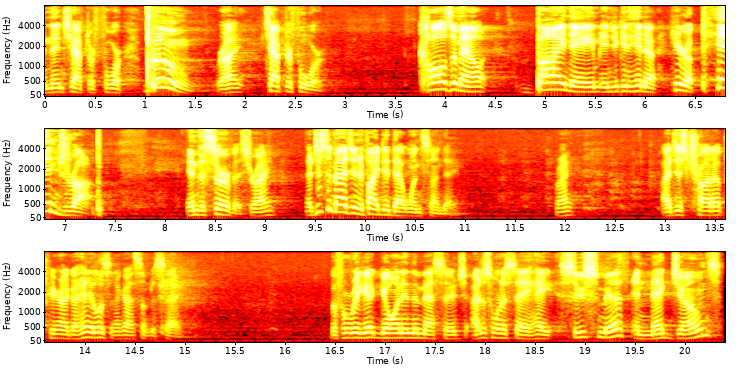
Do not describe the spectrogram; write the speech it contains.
And then chapter four, boom, right? Chapter four calls them out by name, and you can hear a, hear a pin drop in the service, right? Now just imagine if I did that one Sunday, right? I just trot up here and I go, hey, listen, I got something to say before we get going in the message, I just want to say hey, Sue Smith and Meg Jones,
